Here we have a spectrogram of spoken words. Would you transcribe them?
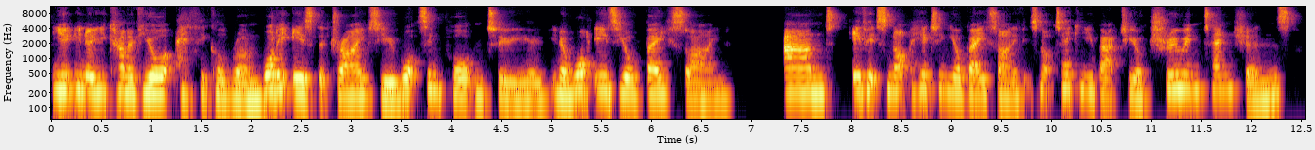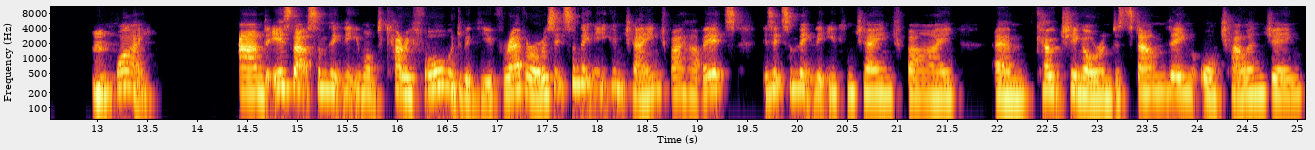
you, you know you kind of your ethical run what it is that drives you what's important to you you know what is your baseline and if it's not hitting your baseline if it's not taking you back to your true intentions mm. why and is that something that you want to carry forward with you forever or is it something that you can change by habits is it something that you can change by um, coaching or understanding or challenging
